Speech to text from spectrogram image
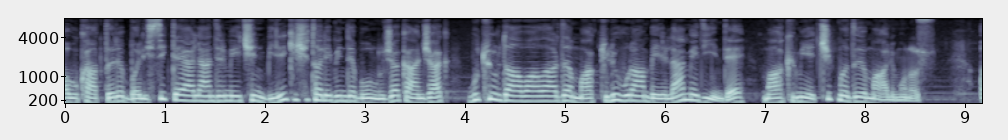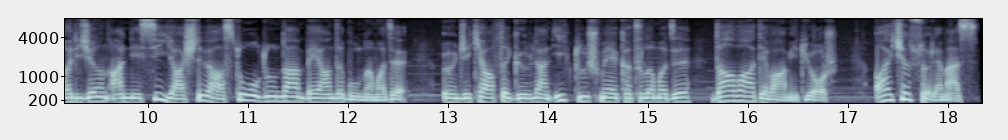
Avukatları balistik değerlendirme için bilirkişi talebinde bulunacak ancak bu tür davalarda maktulü vuran belirlenmediğinde mahkumiyet çıkmadığı malumunuz. Ali Can'ın annesi yaşlı ve hasta olduğundan beyanda bulunamadı. Önceki hafta görülen ilk duruşmaya katılamadı, dava devam ediyor. Ayça söylemez.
